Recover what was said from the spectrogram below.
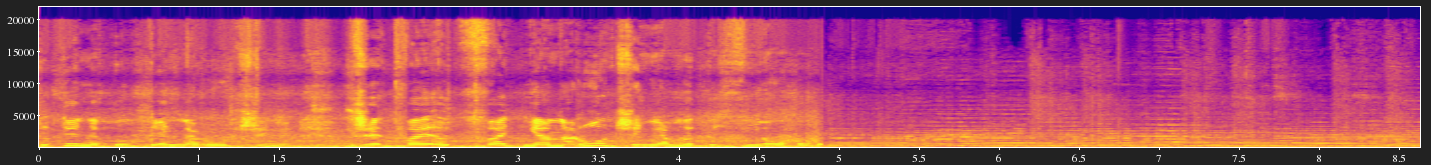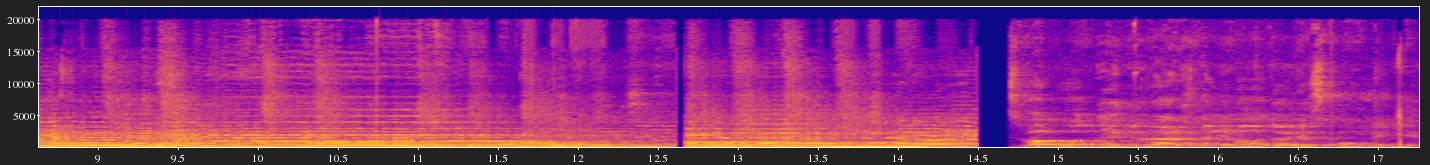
дитини був день народження. Вже два, два дня народження ми без нього. Граждане молодой республики,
